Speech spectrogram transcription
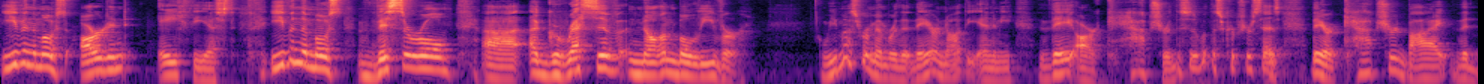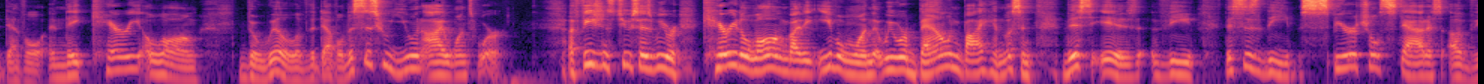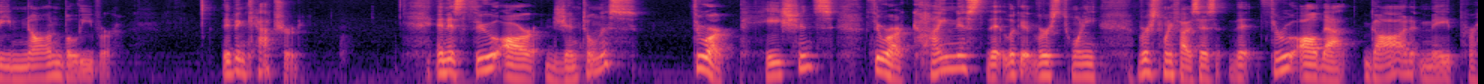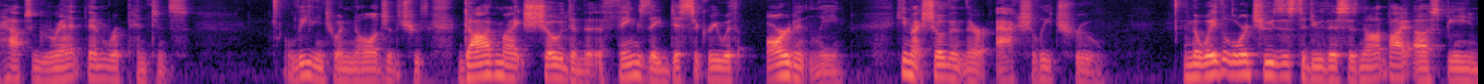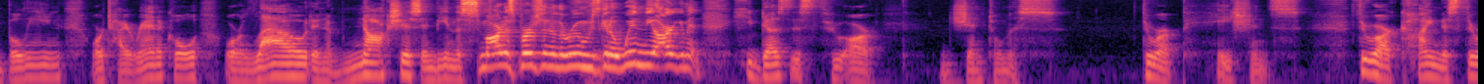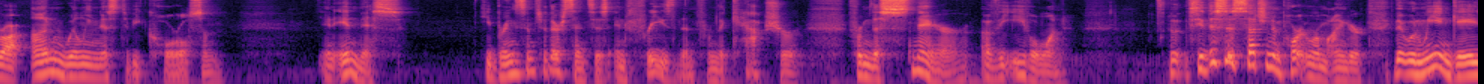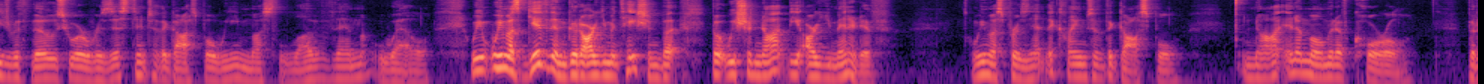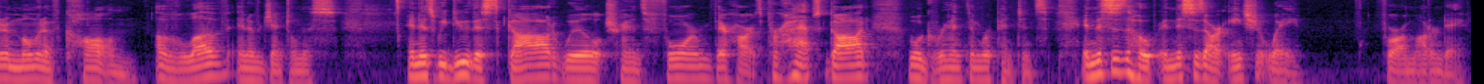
Even the most ardent atheist, even the most visceral, uh, aggressive non believer, we must remember that they are not the enemy. They are captured. This is what the scripture says. They are captured by the devil and they carry along the will of the devil. This is who you and I once were. Ephesians 2 says we were carried along by the evil one that we were bound by him. Listen, this is the this is the spiritual status of the non-believer. They've been captured. And it's through our gentleness, through our patience, through our kindness that look at verse 20 verse 25 says that through all that God may perhaps grant them repentance leading to a knowledge of the truth. God might show them that the things they disagree with ardently, He might show them they're actually true. And the way the Lord chooses to do this is not by us being bullying or tyrannical or loud and obnoxious and being the smartest person in the room who's going to win the argument. He does this through our gentleness, through our patience, through our kindness, through our unwillingness to be quarrelsome. And in this, he brings them to their senses and frees them from the capture, from the snare of the evil one. See, this is such an important reminder that when we engage with those who are resistant to the gospel, we must love them well. We, we must give them good argumentation, but, but we should not be argumentative. We must present the claims of the gospel not in a moment of quarrel, but in a moment of calm, of love, and of gentleness. And as we do this, God will transform their hearts. Perhaps God will grant them repentance. And this is the hope, and this is our ancient way for our modern day.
